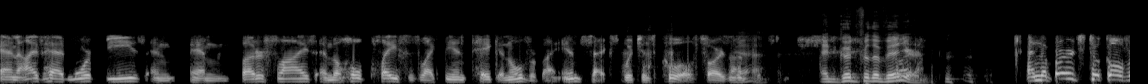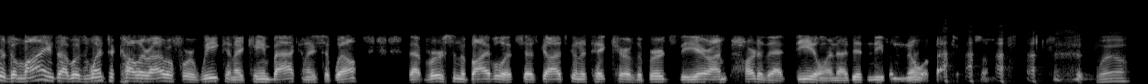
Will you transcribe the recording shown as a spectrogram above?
And I've had more bees and, and butterflies, and the whole place is like being taken over by insects, which is cool as far as I'm Yeah. concerned and good for the vineyard. and the birds took over the lines. I was went to Colorado for a week, and I came back, and I said, "Well, that verse in the Bible that says God's going to take care of the birds of the air. I'm part of that deal, and I didn't even know about it." So, well,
